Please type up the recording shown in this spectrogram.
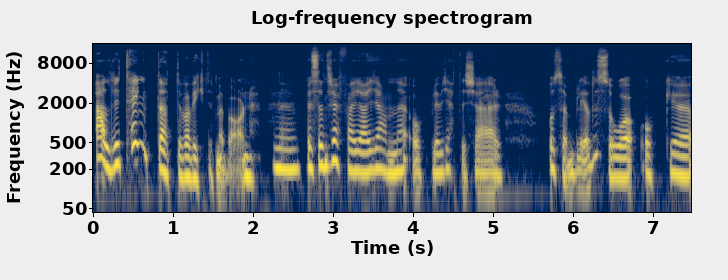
aldrig tänkt att det var viktigt med barn. Nej. Men sen träffade jag Janne och blev jättekär. Och sen blev det så. Och, eh,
